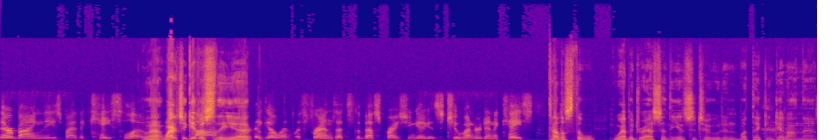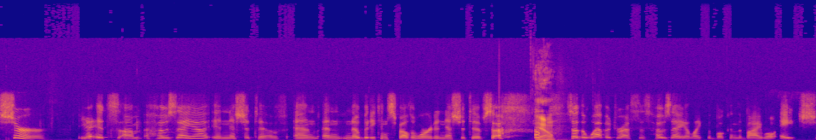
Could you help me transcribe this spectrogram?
they're buying these by the caseload. Wow. Why don't you give us um, the? Uh, or they go in with friends. That's the best price you can get. It's two hundred in a case. Tell us the web address and the institute and what they can get on that. Sure. Yeah, it's um, Hosea Initiative, and and nobody can spell the word initiative, so yeah. so the web address is Hosea, like the book in the Bible, H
